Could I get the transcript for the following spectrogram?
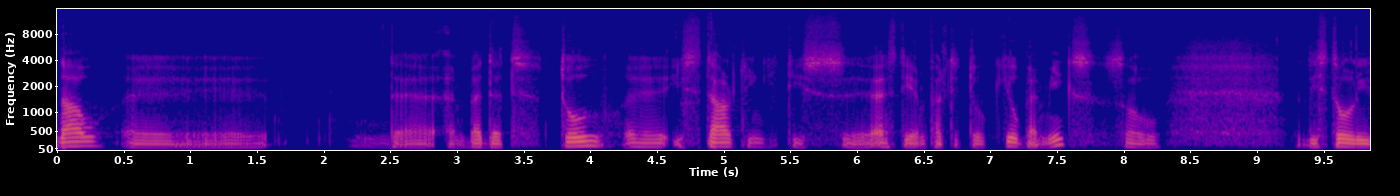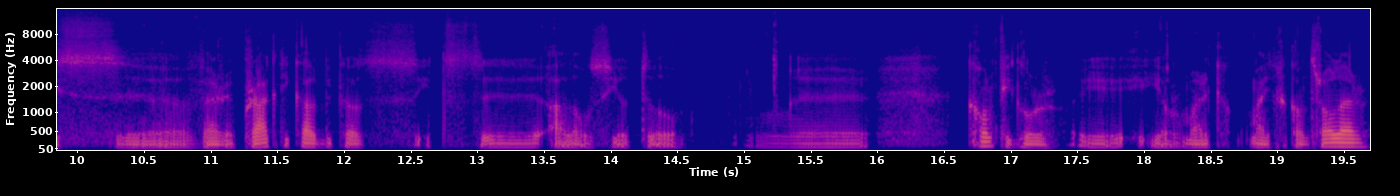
now uh, the embedded tool uh, is starting it is uh, STM32 CubeMX so this tool is very practical because it allows you to configure your microcontroller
